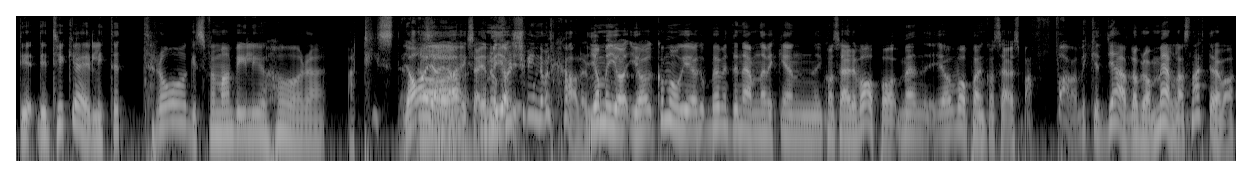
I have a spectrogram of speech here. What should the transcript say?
det, det tycker jag är lite tragiskt, för man vill ju höra artisten. Ja, ja, Ja, exakt. Då Men jag- försvinner väl charmen? Ja men jag, jag kommer ihåg, jag behöver inte nämna vilken konsert det var på, men jag var på en konsert och så bara Fan vilket jävla bra mellansnack det där var!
